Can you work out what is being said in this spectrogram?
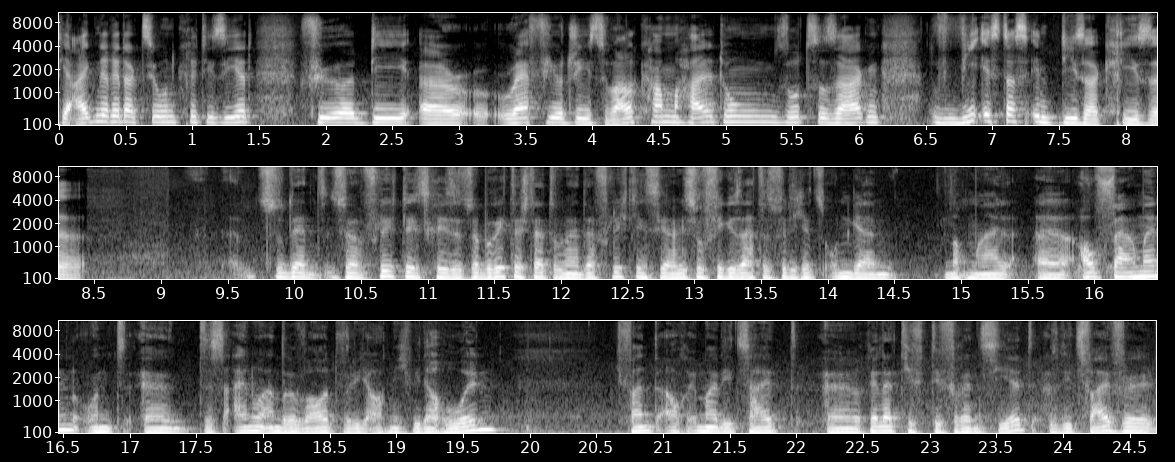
die, eigene Redaktion kritisiert für die äh, Refugees Welcome Haltung sozusagen. Wie ist das in dieser Krise? Zu der, zur Flüchtlingskrise, zur Berichterstattung der Flüchtlingskrise habe ich so viel gesagt, das würde ich jetzt ungern nochmal äh, aufwärmen und äh, das ein oder andere Wort würde ich auch nicht wiederholen fand auch immer die Zeit äh, relativ differenziert. Also die Zweifel,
